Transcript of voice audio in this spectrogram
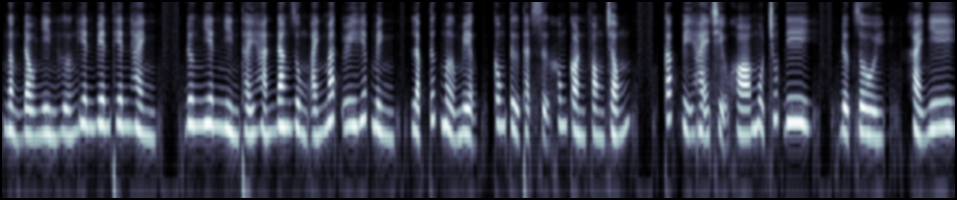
ngẩng đầu nhìn hướng hiên viên thiên hành. Đương nhiên nhìn thấy hắn đang dùng ánh mắt uy hiếp mình, lập tức mở miệng, công tử thật sự không còn phòng chống Các vị hãy chịu khó một chút đi. Được rồi, Khải Nhi,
